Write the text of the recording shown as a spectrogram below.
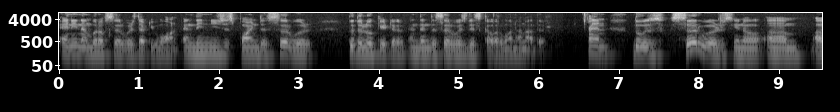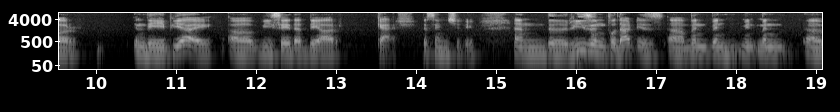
any number of servers that you want. And then you just point the server to the locator and then the servers discover one another. And those servers you know um, are in the api uh, we say that they are cache essentially. And the reason for that is uh, when when when uh,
